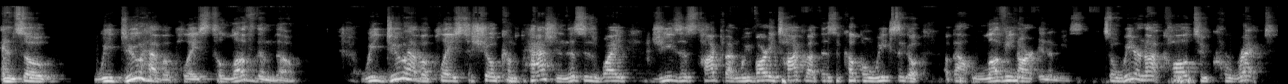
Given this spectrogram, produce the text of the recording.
And so we do have a place to love them though. We do have a place to show compassion. This is why jesus talked about and we've already talked about this a couple weeks ago about loving our enemies. So we are not called to correct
